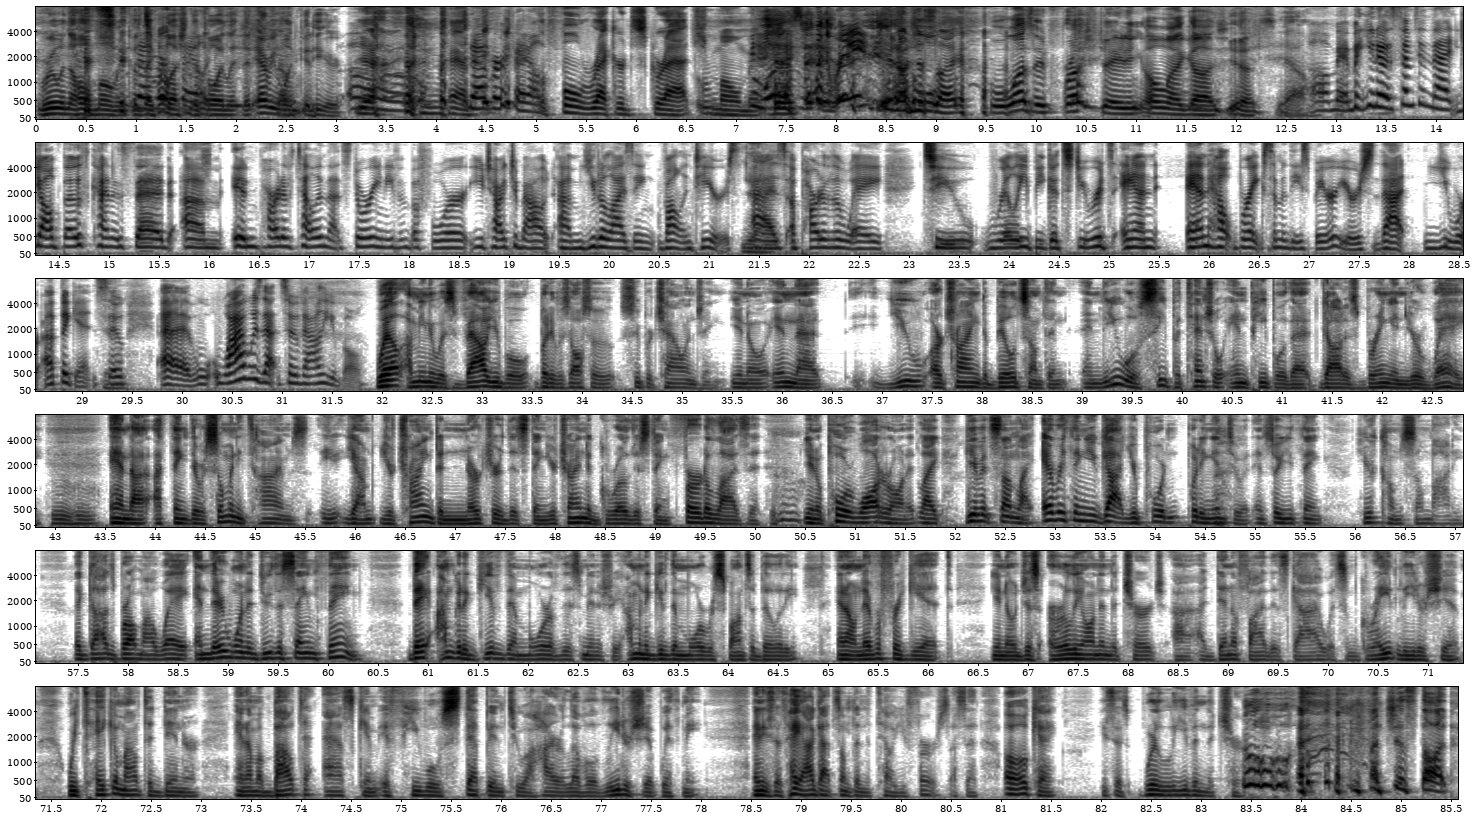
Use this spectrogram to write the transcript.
Ruined the whole moment because they Never flushed the toilet that everyone could hear. Yeah. Oh man. Never a The full record scratch moment. Was it? you know, just like was it frustrating? Oh my gosh, yes. yeah. Oh man, but you know something that y'all both kind of said um, in part of telling that story, and even before you talked about um, utilizing volunteers Yeah. as a part of the way to really be good stewards and and help break some of these barriers that you were up against. So, uh, why was that so valuable? Well, I mean, it was valuable, but it was also super challenging. You know, in that you are trying to build something, and you will see potential in people that God is bringing your way. Mm-hmm. And I, I think there were so many times, yeah, I'm- you're trying to nurture this thing, you're trying to grow this thing, fertilize it, you know, pour water on it, like give it sunlight. Everything you got, you're putting putting into it, and so you think, here comes somebody that God's brought my way, and they want to do the same thing. They i'm going to give them more of this ministry. I'm going to give them more responsibility. And i'll never forget you know just early on in the church i identify this guy with some great leadership. We take him out to dinner and i'm about to ask him if he will step into a higher level of leadership with me. And he says hey i got something to tell you first. I said oh okay. He says we're leaving the church. I just thought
